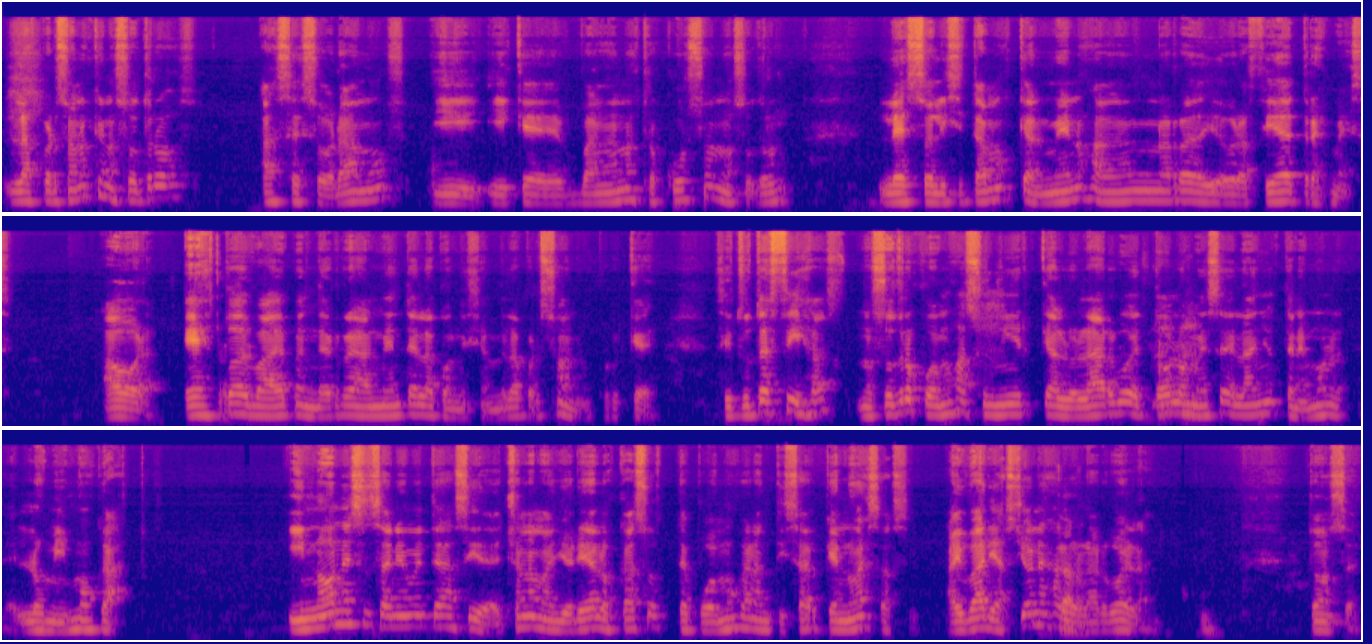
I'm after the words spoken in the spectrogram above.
Las personas que nosotros asesoramos y, y, que van a nuestros cursos, nosotros les solicitamos que al menos hagan una radiografía de tres meses. Ahora, esto va a depender realmente de la condición de la persona, porque si tú te fijas, nosotros podemos asumir que a lo largo de todos los meses del año tenemos los mismos gastos. Y no necesariamente es así. De hecho, en la mayoría de los casos te podemos garantizar que no es así. Hay variaciones a lo largo del año. Entonces,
